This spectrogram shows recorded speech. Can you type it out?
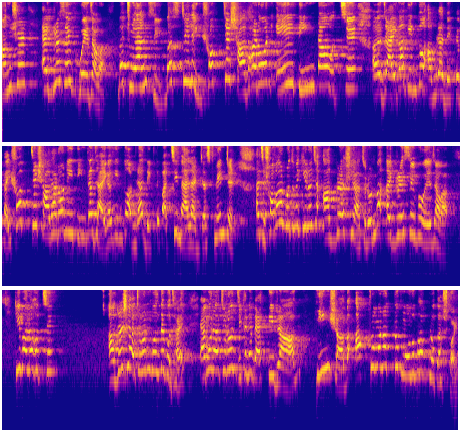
মানুষের অ্যাগ্রেসিভ হয়ে যাওয়া। বা ট্রান্সি বা স্টিলিং, সবচেয়ে সাধারণ এই তিনটা হচ্ছে জায়গা কিন্তু আমরা দেখতে পাই। সবচেয়ে সাধারণ এই তিনটা জায়গা কিন্তু আমরা দেখতে পাচ্ছি ম্যাল অ্যাডজাস্টমেন্টের। আচ্ছা সবার প্রথমে কি রয়েছে? আগ্রাসী আচরণ বা অ্যাগ্রেসিভ হয়ে যাওয়া। কি বলা হচ্ছে? আগ্রাসী আচরণ বলতে বোঝায় এমন আচরণ যেখানে ব্যক্তি রাগ, হিংসা বা আক্রমণাত্মক মনোভাব প্রকাশ করে।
